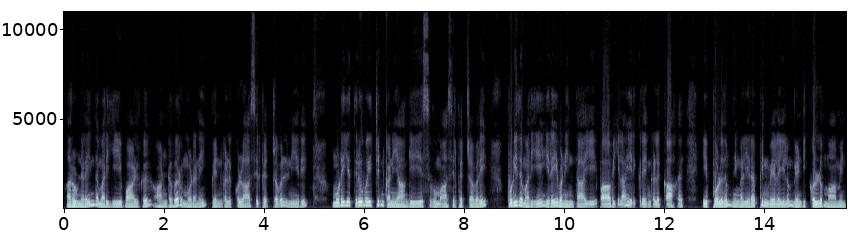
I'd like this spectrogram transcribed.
அருள் நிறைந்த மரியே வாழ்க ஆண்டவர் உம்முடனே. பெண்களுக்குள் ஆசிர் பெற்றவள் நீரே. உம்முடைய திருவயிற்றின் கனியாகிய இயேசுவும் ஆசிர் பெற்றவரே. புனித மரியே இறைவனின் தாயே பாவிகளாய் இருக்கிற எங்களுக்காக இப்பொழுதும் எங்கள் இறப்பின் வேலையிலும் வேண்டிக் கொள்ளும் ஆமீன்.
